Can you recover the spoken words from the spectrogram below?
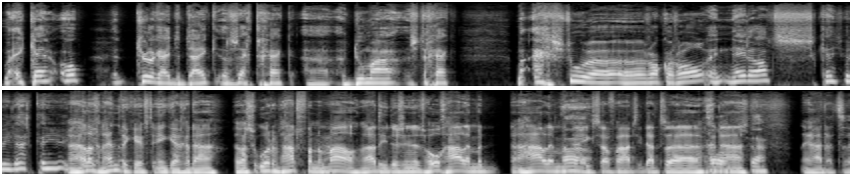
Maar ik ken ook. Natuurlijk, hij de dijk, dat is echt te gek. Eh Doe maar, is te gek. Maar echt stoere uh, rock'n'roll in het Nederlands. Kennen jullie dat? Ken je? Ja, Helgen Hendrik heeft het één keer gedaan. Dat was oerend hard van normaal. Dan had hij dus in het hoog Haarlemmer Haarlemmer Oh, ja. Had hij dat eh, gedaan. Ja. Nou ja, dat... eh,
